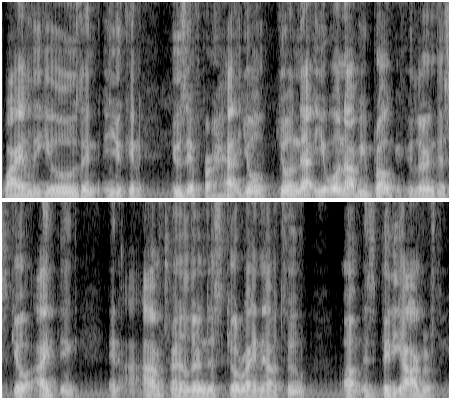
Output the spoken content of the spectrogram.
widely used and, and you can use it for ha- you'll you'll not you will not be broke if you learn this skill. I think, and I'm trying to learn this skill right now too. Um, is videography.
